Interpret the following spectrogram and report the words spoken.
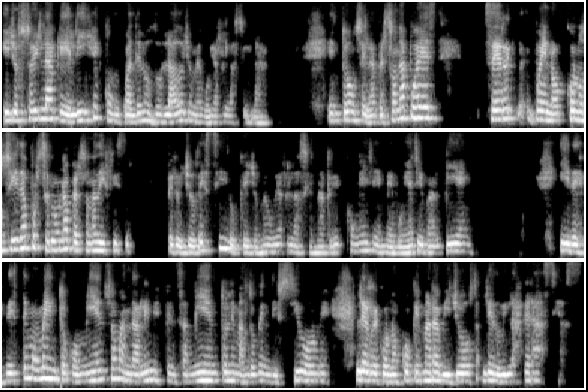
y yo soy la que elige con cuál de los dos lados yo me voy a relacionar. Entonces, la persona puede ser, bueno, conocida por ser una persona difícil, pero yo decido que yo me voy a relacionar con ella y me voy a llevar bien. Y desde este momento comienzo a mandarle mis pensamientos, le mando bendiciones, le reconozco que es maravillosa, le doy las gracias,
